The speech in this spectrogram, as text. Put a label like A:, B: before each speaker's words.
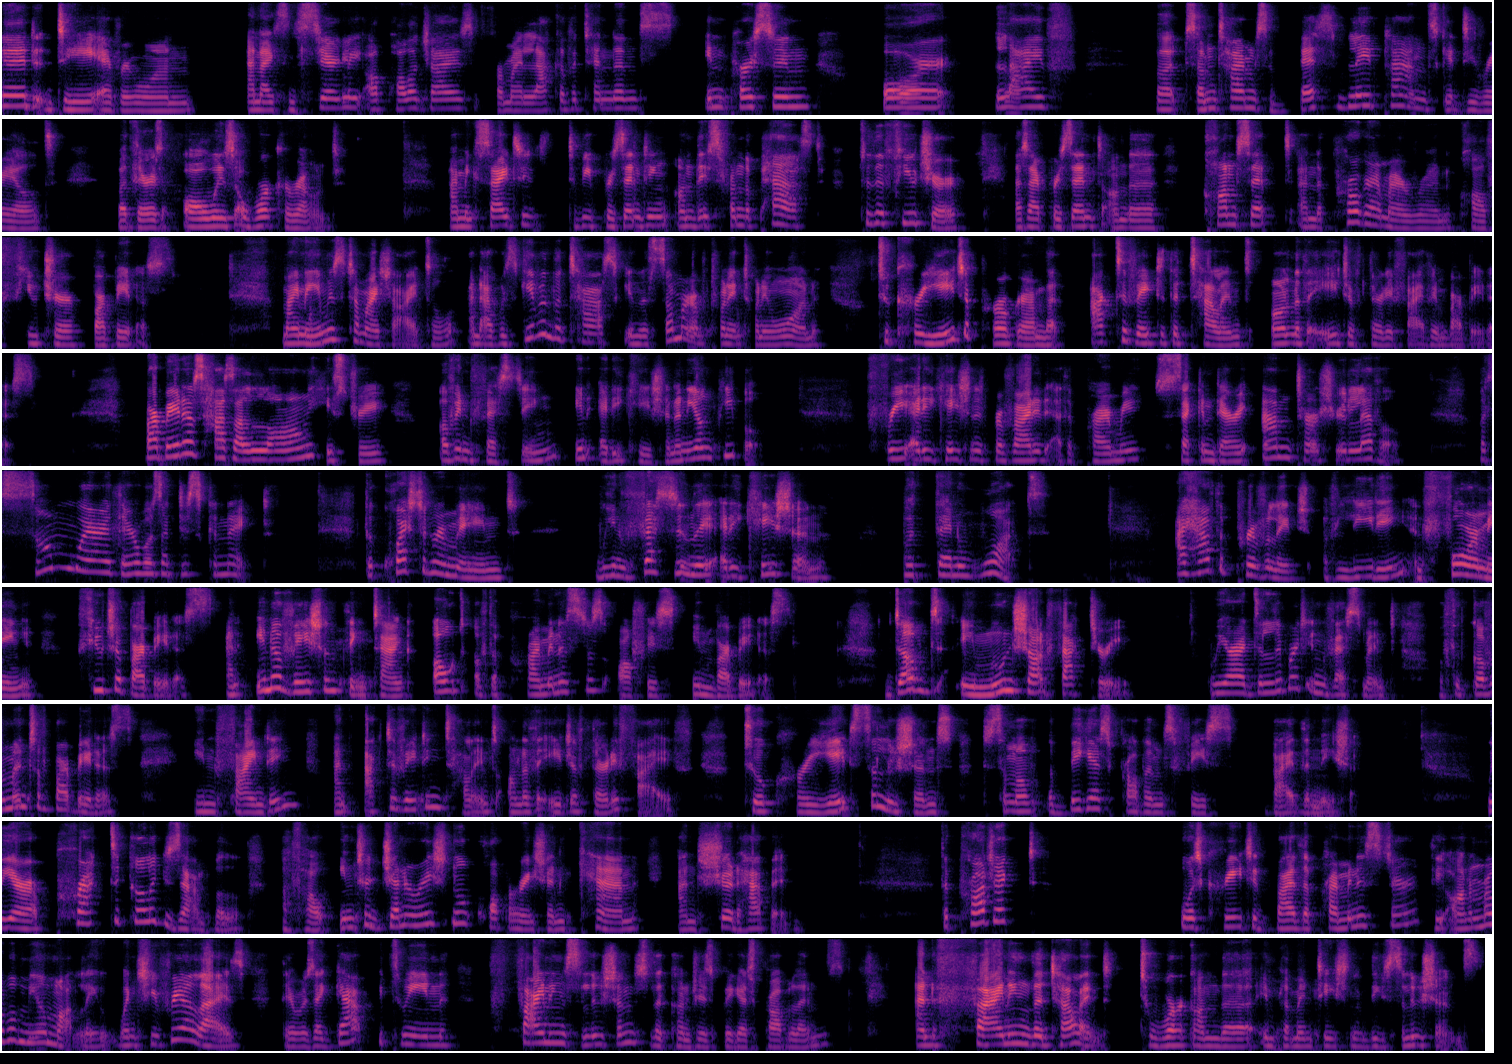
A: Good day, everyone. And I sincerely apologize for my lack of attendance in person or live, but sometimes the best laid plans get derailed, but there's always a workaround. I'm excited to be presenting on this from the past to the future as I present on the concept and the program I run called Future Barbados. My name is Tamaisha Eitel, and I was given the task in the summer of 2021 to create a program that activated the talent under the age of 35 in Barbados. Barbados has a long history of investing in education and young people. Free education is provided at the primary, secondary, and tertiary level. But somewhere there was a disconnect. The question remained, we invested in the education, but then what? I have the privilege of leading and forming Future Barbados, an innovation think tank out of the Prime Minister's office in Barbados. Dubbed a moonshot factory, we are a deliberate investment of the government of Barbados in finding and activating talent under the age of 35 to create solutions to some of the biggest problems faced by the nation. We are a practical example of how intergenerational cooperation can and should happen. The project was created by the Prime Minister, the Honorable Mia Mottley, when she realized there was a gap between finding solutions to the country's biggest problems and finding the talent to work on the implementation of these solutions.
